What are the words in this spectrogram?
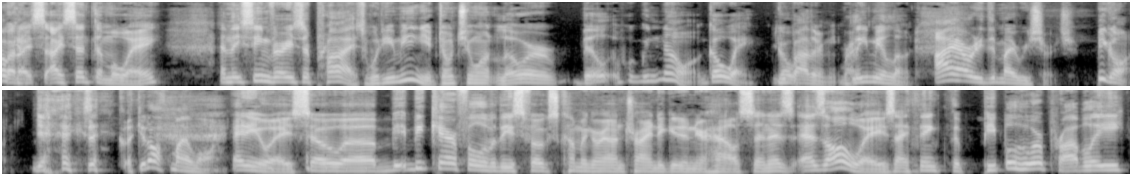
Okay. But I sent them away, and they seem very surprised. What do you mean? You don't you want lower bill? Well, No, go away. You're bothering me. Right. Leave me alone. I already did my research. Be gone. Yeah, exactly. Get off my lawn. Anyway, so uh, be, be careful of these folks coming around trying to get in your house. And as as always, I think the people who are probably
